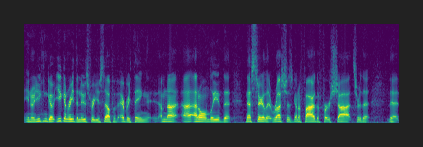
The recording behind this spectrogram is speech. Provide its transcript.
you know, you can go, you can read the news for yourself of everything. I'm not, I, I don't believe that necessarily that Russia is going to fire the first shots or that, that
